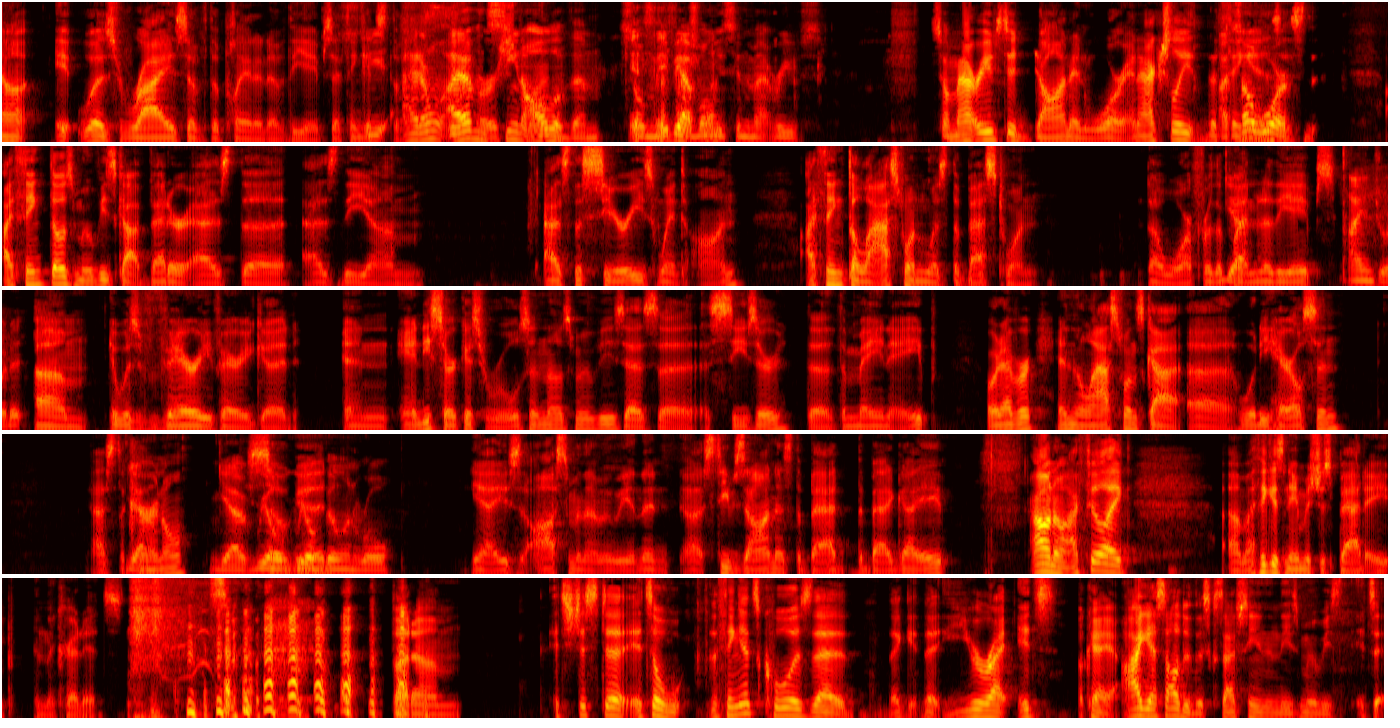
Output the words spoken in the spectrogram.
Now it was Rise of the Planet of the Apes. I think See, it's the I don't. I haven't seen one. all of them, so It's the maybe I've first only one. seen the Matt Reeves. So Matt Reeves did Dawn and War, and actually the I thing is, War. is I think those movies got better as the as the um as the series went on. I think the last one was the best one, the War for the Yeah. Planet of the Apes. I enjoyed it. Um, it was very very good, and Andy Serkis rules in those movies as a, as Caesar, the the main ape or whatever. And the last one's got uh Woody Harrelson as the Yeah. Colonel. Yeah, real So real good. villain role. Yeah, he's awesome in that movie. And then uh, Steve Zahn as the bad the bad guy ape. I don't know. I feel like um, I think his name is just Bad Ape in the credits. but um, it's just a it's a the thing that's cool is that like that you're right. It's okay. I guess I'll do this because I've seen in these movies. It's a,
